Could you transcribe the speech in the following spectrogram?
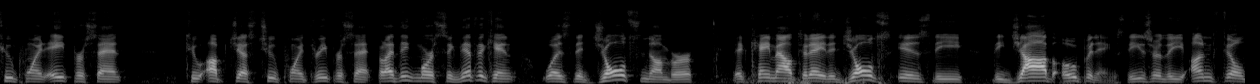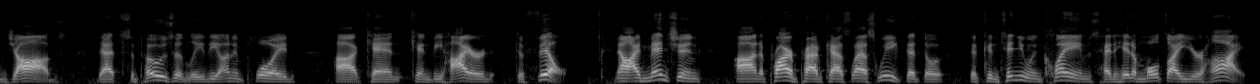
2.8% to up just 2.3%. But I think more significant was the JOLTS number that came out today. The JOLTS is the the job openings. These are the unfilled jobs that supposedly the unemployed uh, can can be hired to fill. Now, I mentioned on a prior podcast last week that the the continuing claims had hit a multi-year high.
